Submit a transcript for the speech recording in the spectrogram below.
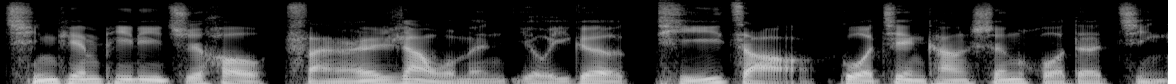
晴天霹雳之后，反而让我们有一个提早过健康生活的警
